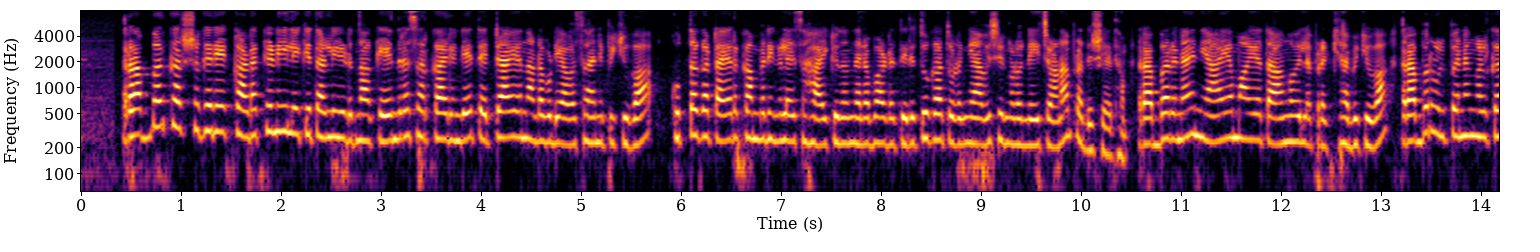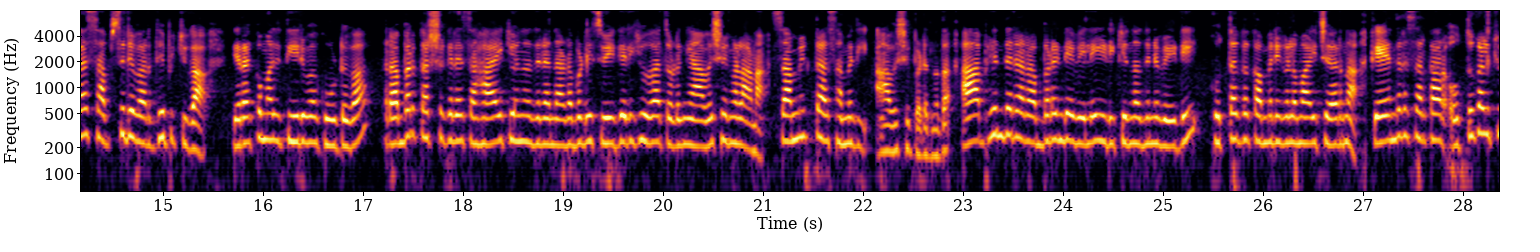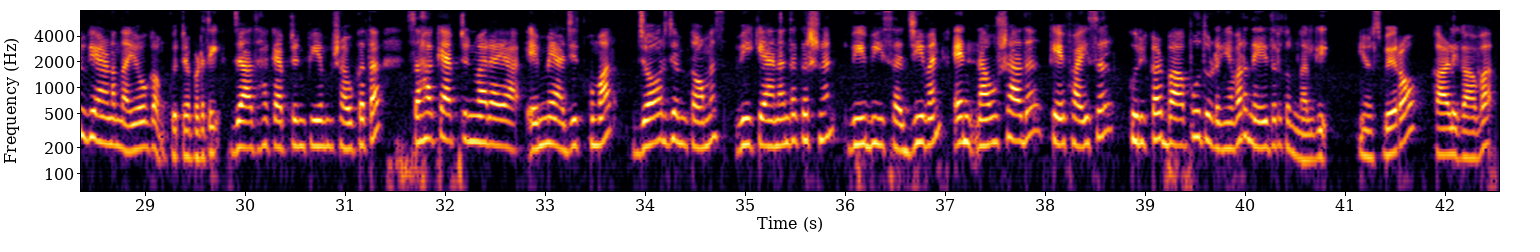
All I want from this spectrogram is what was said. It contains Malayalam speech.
റബ്ബർ കർഷകരെ കടക്കെണിയിലേക്ക് തള്ളിയിടുന്ന കേന്ദ്ര സർക്കാരിന്റെ തെറ്റായ നടപടി അവസാനിപ്പിക്കുക കുത്തക ടയർ കമ്പനികളെ സഹായിക്കുന്ന നിലപാട് തിരുത്തുക തുടങ്ങിയ ആവശ്യങ്ങൾ ഉന്നയിച്ചാണ് പ്രതിഷേധം. റബ്ബറിന് ന്യായമായ താങ്ങുവില പ്രഖ്യാപിക്കുക റബ്ബർ ഉൽപ്പന്നങ്ങൾക്ക് സബ്സിഡി വർദ്ധിപ്പിക്കുക ഇറക്കുമതി തീരുവ കൂട്ടുക റബ്ബർ കർഷകരെ സഹായിക്കുന്നതിന് നടപടി സ്വീകരിക്കുക തുടങ്ങിയ ആവശ്യങ്ങളാണ് സംയുക്ത സമിതി ആവശ്യപ്പെടുന്നത്. ആഭ്യന്തര റബ്ബറിന്റെ വിലയിടിക്കുന്നതിനു വേണ്ടി കുത്തക കമ്പനികളുമായി ചേർന്ന് കേന്ദ്ര സർക്കാർ ഒത്തുകളിക്കുകയാണെന്ന് യോഗം കുറ്റപ്പെടുത്തി. ജാഥ ക്യാപ്റ്റൻ പി എം ഷൌക്കത്ത് സഹ ക്യാപ്റ്റന്മാരായ M A Ajith Kumar George M Thomas V K Ananthakrishnan V B Sajeevan N Noushad K Faisal Kurukkal Bappu തുടങ്ങിയവർ നേതൃത്വം നൽകി. News bureau Kalikavu.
